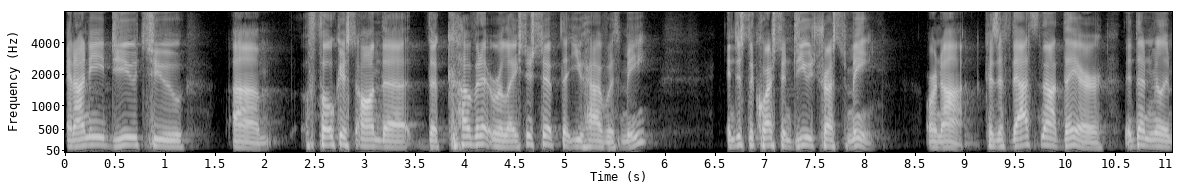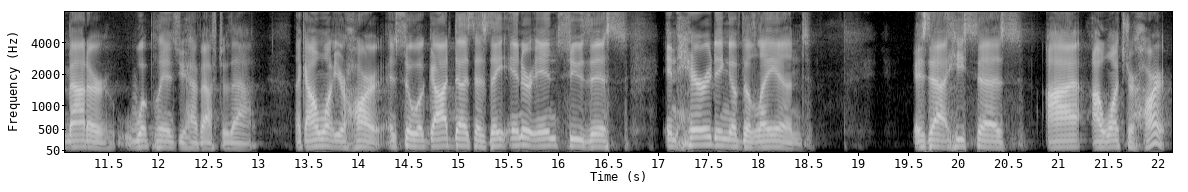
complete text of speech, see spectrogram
and I need you to um, focus on the, the covenant relationship that you have with me, and just the question, do you trust me or not? Because if that's not there, it doesn't really matter what plans you have after that. Like, I want your heart. And so, what God does as they enter into this inheriting of the land is that He says, I, I want your heart.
